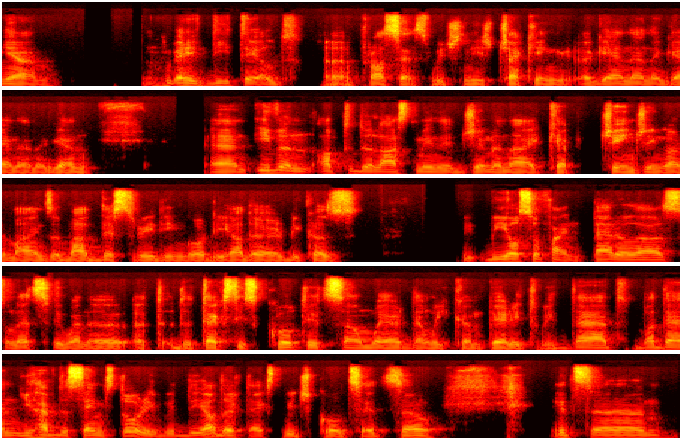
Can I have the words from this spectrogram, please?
yeah very detailed uh, process which needs checking again and again and again. And even up to the last minute jim and i kept changing our minds about this reading or the other because we also find parallels. So let's say when a, a, the text is quoted somewhere then we compare it with that. But then you have the same story with the other text which quotes it. So it's um,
